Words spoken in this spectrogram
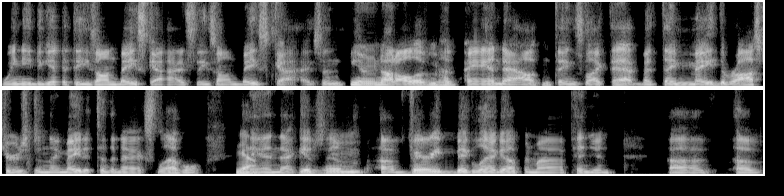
we need to get these on base guys these on base guys and you know not all of them have panned out and things like that but they made the rosters and they made it to the next level Yeah. and that gives him a very big leg up in my opinion uh, of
